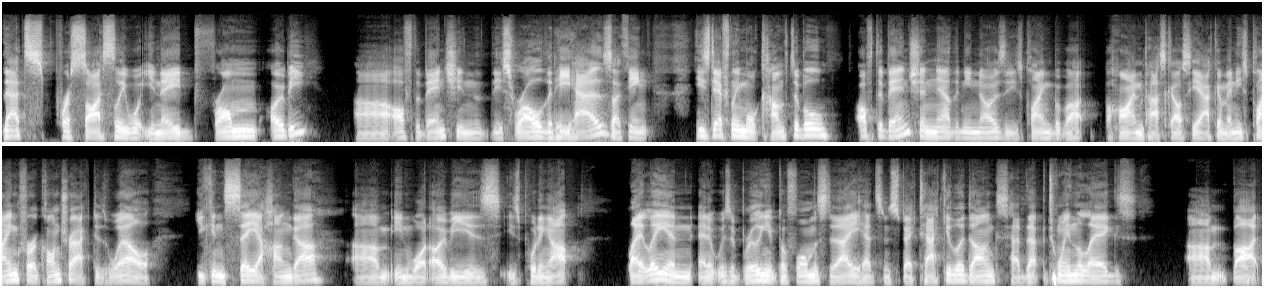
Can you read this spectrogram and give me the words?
that's precisely what you need from Obi uh, off the bench in this role that he has. I think he's definitely more comfortable off the bench, and now that he knows that he's playing behind Pascal Siakam and he's playing for a contract as well, you can see a hunger um, in what Obi is is putting up lately, and and it was a brilliant performance today. He had some spectacular dunks, had that between the legs, um, but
